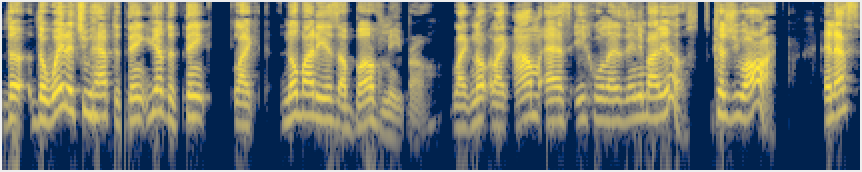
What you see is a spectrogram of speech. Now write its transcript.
the the way that you have to think, you have to think like nobody is above me, bro. Like no, like I'm as equal as anybody else because you are, and that's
